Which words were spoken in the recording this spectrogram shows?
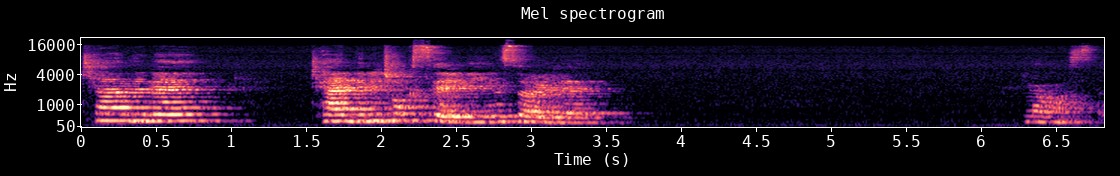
Kendine, kendini çok sevdiğini söyle. Namaste.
